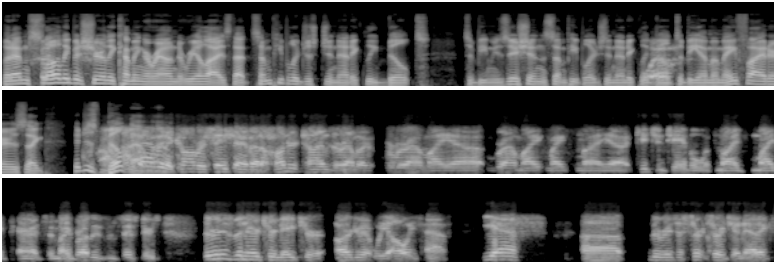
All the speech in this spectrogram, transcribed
But I'm slowly but surely coming around to realize that some people are just genetically built to be musicians. Some people are genetically well, built to be MMA fighters. Like they're just built that way. I'm having a conversation I've had a hundred times around my around my uh, around my my my uh, kitchen table with my my parents and my brothers and sisters. There is the nurture nature argument we always have. Yes, uh, there is a certain sort of genetics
